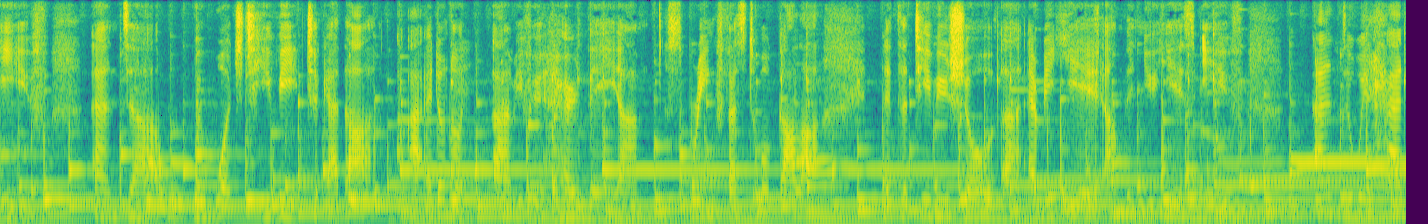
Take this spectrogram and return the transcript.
Eve and uh, watch TV together. I, I don't know um, if you heard the um, Spring Festival Gala. It's a TV show uh, every year on the New Year's Eve. And we had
